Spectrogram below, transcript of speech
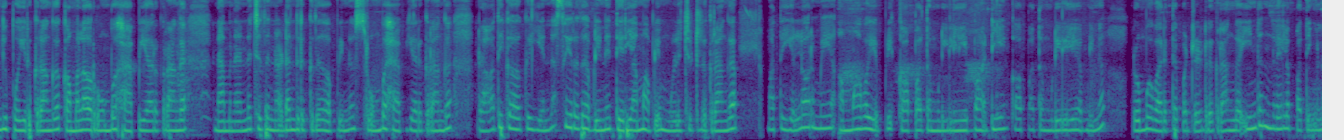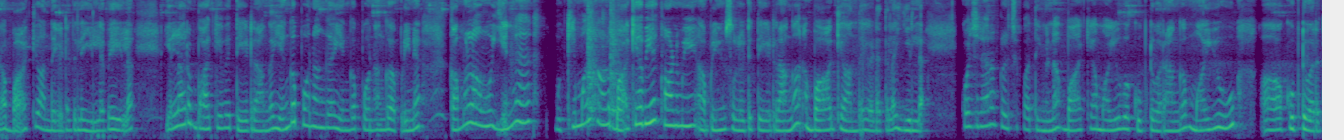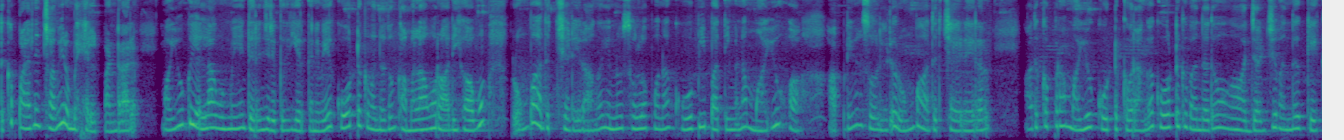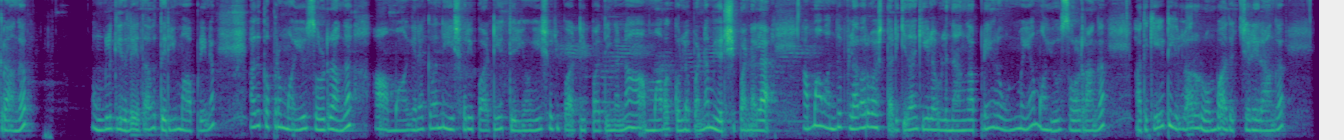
இங்கே போயிருக்கிறாங்க. கமலா ரொம்ப ஹாப்பியாக இருக்கிறாங்க. நம்ம நினச்சது நடந்திருக்குது அப்படின்னு ரொம்ப ஹாப்பியாக இருக்கிறாங்க. ராதிகாவுக்கு என்ன செய்கிறது அப்படின்னு தெரியாமல் அப்படியே முழிச்சிட்டு இருக்கிறாங்க. மற்ற எல்லாருமே அம்மாவை எப்படி காப்பாற்ற முடியலையே பாட்டியை காப்பாற்ற முடியலையே அப்படின்னு ரொம்ப வருத்தப்பட்டுட்டு இருக்கிறாங்க. இந்த நிலையில் பார்த்தீங்கன்னா பாக்கியம் அந்த இடத்துல இல்லவே இல்லை. எல்லாரும் பாக்கியவை தேடுறாங்க. எங்கே போனாங்க? எங்கே போனாங்க? அப்படின்னு கமலாவும் என்ன? முக்கியமான ஆள் பாக்கியாவையே காணுமே அப்படின்னு சொல்லிட்டு தேடுறாங்க. ஆனால் பாக்கியம் அந்த இடத்துல இல்லை. கொஞ்ச நேரம் கழித்து பார்த்தீங்கன்னா பாக்கியா மயுவை கூப்பிட்டு வராங்க. மயு கூப்பிட்டு வரதுக்கு பழனிச்சாமி ரொம்ப ஹெல்ப் பண்ணுறாரு மயுக்கு எல்லா உண்மையும் தெரிஞ்சிருக்குது. ஏற்கனவே கோர்ட்டுக்கு வந்ததும் கமலாவும் ராதிகாவும் ரொம்ப அதிர்ச்சி அடைகிறாங்க இன்னும் சொல்லப்போனால் கோபி பார்த்தீங்கன்னா மயுவா அப்படின்னு சொல்லிட்டு ரொம்ப அதிர்ச்சி அடைகிறார் அதுக்கப்புறம் மயு கோர்ட்டுக்கு வராங்க. கோர்ட்டுக்கு வந்ததும் ஜட்ஜு வந்து கேட்குறாங்க உங்களுக்கு இதில் ஏதாவது தெரியுமா அப்படின்னு அதுக்கப்புறம் மயூர் சொல்கிறாங்க ஆமாம் எனக்கு வந்து ஈஸ்வரி பாட்டியே தெரியும். ஈஸ்வரி பாட்டி பார்த்திங்கன்னா அம்மாவை கொலை பண்ண முயற்சி பண்ணலை. அம்மா வந்து ஃப்ளவர் வாஷ் தடிக்கி தான் கீழே விழுந்தாங்க அப்படிங்கிற உண்மையை மயூர் சொல்கிறாங்க அதை கேட்டு எல்லாரும் ரொம்ப அதிர்ச்சி அடைகிறாங்க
